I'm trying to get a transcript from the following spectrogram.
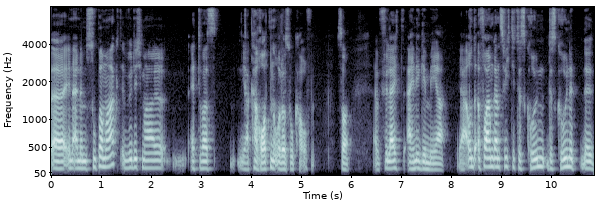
äh, in einem Supermarkt, würde ich mal etwas, ja, Karotten oder so kaufen. So, äh, vielleicht einige mehr. Ja, und vor allem ganz wichtig, das Grün, das grüne, äh,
